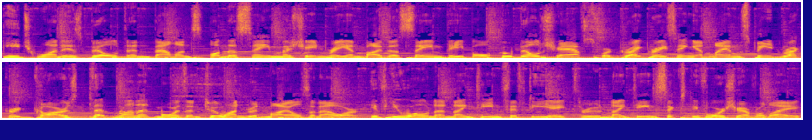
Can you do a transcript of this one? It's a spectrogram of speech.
Each one is built and balanced on the same machinery and by the same people who build shafts for drag racing and land speed record cars that run at more than 200 miles an hour. If you own a 1958 through 1964 Chevrolet,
